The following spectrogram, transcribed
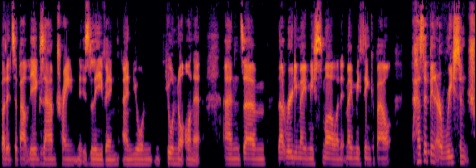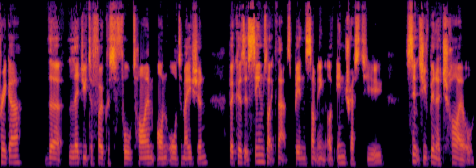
but it's about the exam train is leaving and you're you're not on it. And um, that really made me smile, and it made me think about has there been a recent trigger that led you to focus full time on automation? Because it seems like that's been something of interest to you since you've been a child.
